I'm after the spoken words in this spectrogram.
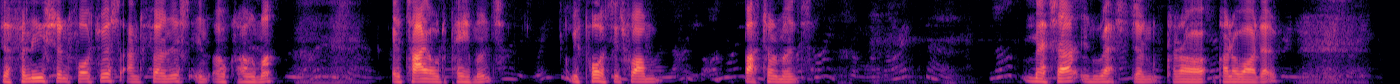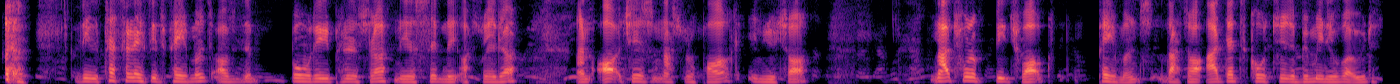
the Phoenician Fortress and Furnace in Oklahoma, a tiled pavement reported from Battlement Mesa in western Colorado. the tessellated pavement of the Bouddi Peninsula near Sydney, Australia, and Arches National Park in Utah. Natural beach rock pavements that are identical to the Bimini Road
